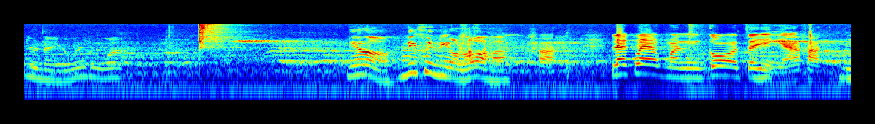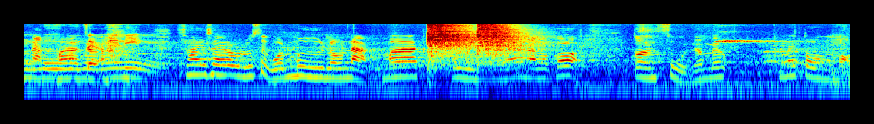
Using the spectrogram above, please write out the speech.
อยู่ไหนก็ไม่รู้อะ เนี่ยเหรอ นี่คือเหนียวแล้วเหรอคะ ค่ะ แรก ๆ มันก็จะอย่างเงี้ยค่ะมันหนักมือมากมันเลยจะอะไม่นิ่ง ใช่ใช่เรารู้สึกว่ามือเราหนักมากกับปืนเนี้ยค่ะแล้วก็ตอนสูตรเนี่ยไม่ไม่ตรงกับหมอ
